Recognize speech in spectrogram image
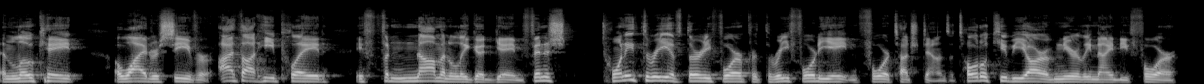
and locate a wide receiver. I thought he played a phenomenally good game. Finished 23 of 34 for 348 and four touchdowns, a total QBR of nearly 94.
